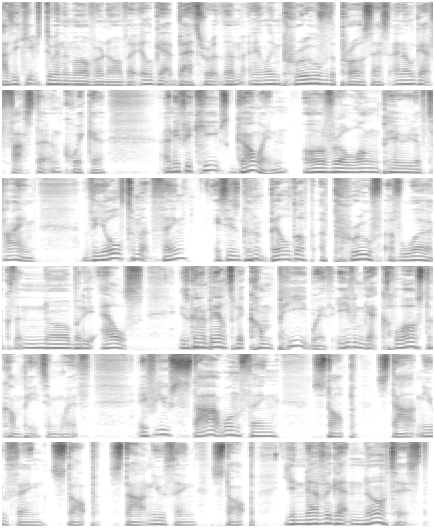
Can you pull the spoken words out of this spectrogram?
as he keeps doing them over and over, he'll get better at them and he'll improve the process and he'll get faster and quicker And if he keeps going over a long period of time, the ultimate thing is he's going to build up a proof of work that nobody else is going to be able to be, compete with, even get close to competing with. If you start one thing, stop, start new thing, stop, start new thing, stop, you never get noticed.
